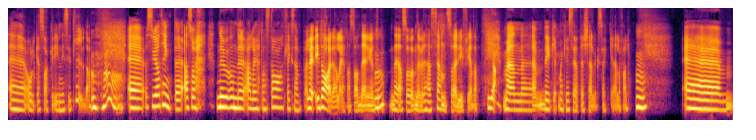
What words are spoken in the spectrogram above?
eh, olika saker in i sitt liv. Då. Mhm. Eh, så jag tänkte, alltså nu under alla hjärtans dag till exempel, eller idag är det alla hjärtans dag, det är det ju inte, Mm. det, alltså, när det här sänds så är det ju fredag. Ja. Men eh, det, man kan ju säga att det är kärleksvecka i alla fall. Mm. Ehm,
